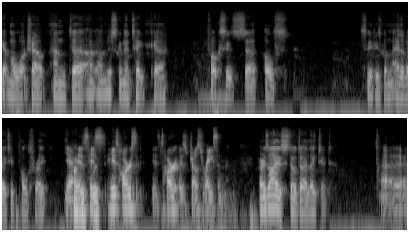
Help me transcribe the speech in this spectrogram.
get my watch out, and uh, I, I'm just going to take uh, Fox's uh, pulse, see if he's got an elevated pulse rate. Yeah, Probably his his his heart his heart is just racing. Are his eyes still dilated? Uh,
